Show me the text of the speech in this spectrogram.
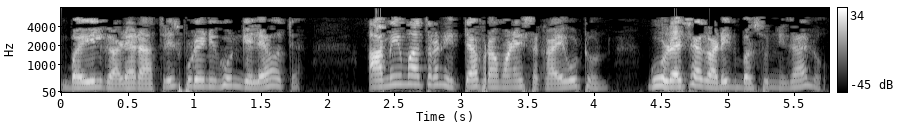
बैलगाड्या रात्रीच पुढे निघून गेल्या होत्या. आम्ही मात्र नित्याप्रमाणे सकाळी उठून घोड्याच्या गाडीत बसून निघालो.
